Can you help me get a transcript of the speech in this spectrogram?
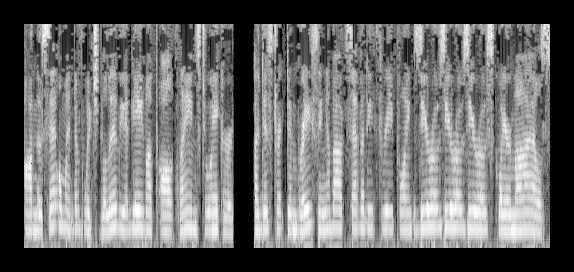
on the settlement of which Bolivia gave up all claims to Acre, a district embracing about 73.000 square miles,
